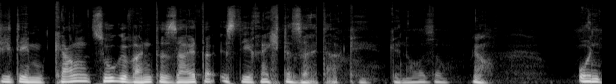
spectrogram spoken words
Die dem Kern zugewandte Seite ist die rechte Seite. Okay, genau so. Ja, Und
